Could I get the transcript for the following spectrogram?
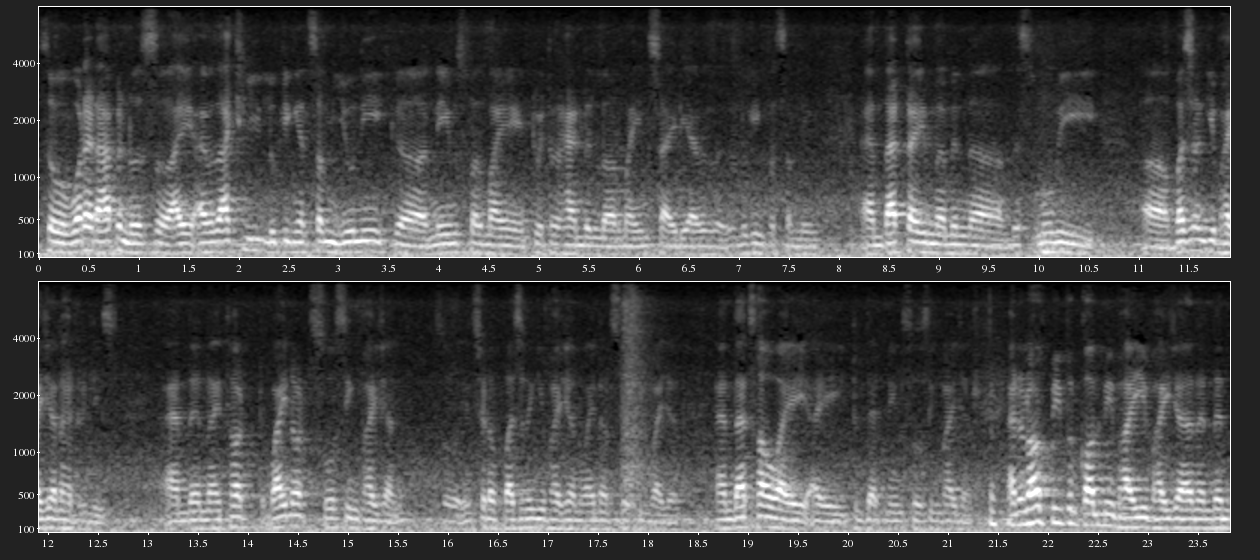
So what had happened was, so I, I was actually looking at some unique uh, names for my Twitter handle or my Insta ID. I was, was looking for some name, and that time I mean uh, this movie uh, Bajrangi Bhaijaan had released, and then I thought, why not sourcing Bhaijaan? So instead of Bajrangi Bhaijaan, why not sourcing Bhaijaan? And that's how I, I took that name sourcing Bhaijaan. and a lot of people call me Bhai, Bhaijaan and then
